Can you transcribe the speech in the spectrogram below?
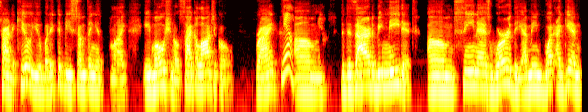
trying to kill you, but it could be something like emotional, psychological, right? Yeah. Um, the desire to be needed, um, seen as worthy. I mean, what again,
